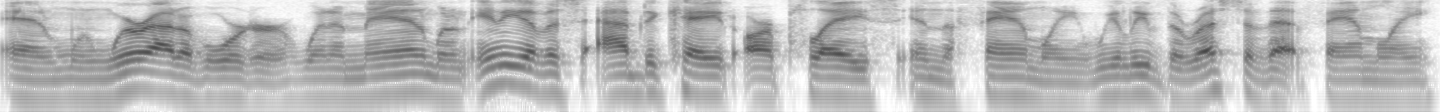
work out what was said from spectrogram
And when we're out of order, when a man, when any of us abdicate our place in the family, we leave the rest of that family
